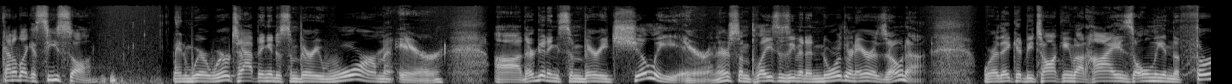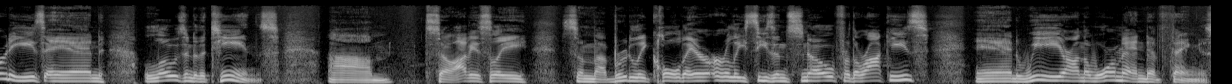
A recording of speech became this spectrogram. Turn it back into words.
kind of like a seesaw and where we're tapping into some very warm air, uh, they're getting some very chilly air. And there's some places, even in northern Arizona, where they could be talking about highs only in the 30s and lows into the teens. Um, so obviously, some uh, brutally cold air, early season snow for the Rockies, and we are on the warm end of things.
